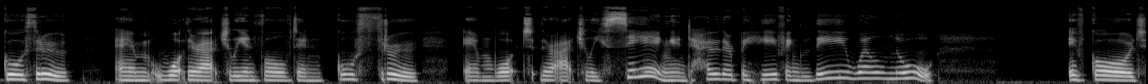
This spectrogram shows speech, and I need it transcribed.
go through um, what they're actually involved in, go through um, what they're actually saying and how they're behaving. They will know if God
